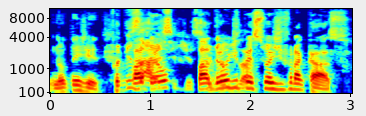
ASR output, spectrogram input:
Não tem jeito. Foi bizarro Padrão, esse dia. padrão de pessoas de fracasso.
